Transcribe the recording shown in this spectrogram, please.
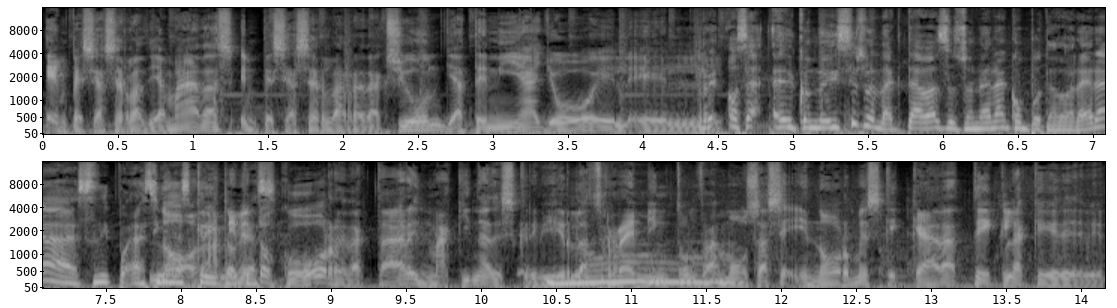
Empecé a hacer las llamadas, empecé a hacer la redacción, ya tenía yo el... el- Re- o sea, cuando dices redactabas, eso no era computadora, era así, así no, escrito. a mí me casi. tocó redactar en máquina de escribir las. Remington famosas, enormes, que cada tecla que eh,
